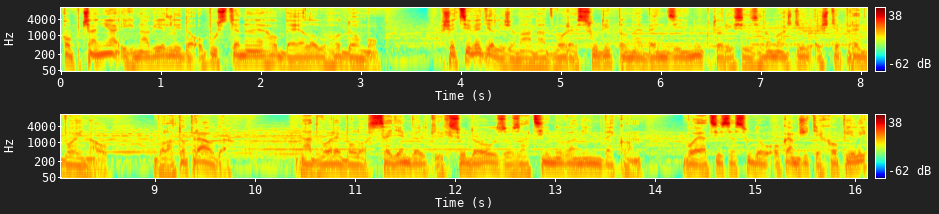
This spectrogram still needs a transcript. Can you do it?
občania ich naviedli do opusteného Bélovho domu. Všetci vedeli, že má na dvore sudy plné benzínu, ktorý si zhromaždil ešte pred vojnou. Bola to pravda. Na dvore bolo sedem veľkých sudov so zacínovaným vekom. Vojaci sa sudov okamžite chopili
